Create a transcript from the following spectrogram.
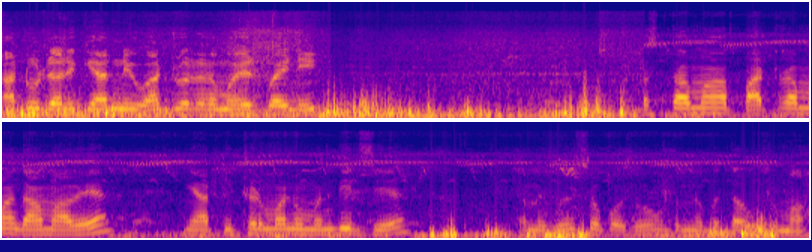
આટુડારી ક્યારની વાટ જોડે મહેશભાઈની. રસ્તામાં પાટરામાં ગામ આવે. ત્યાં પીઠળમાનું મંદિર છે. તમે જોઈ શકો છો હું તમને બતાવું છું માં.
